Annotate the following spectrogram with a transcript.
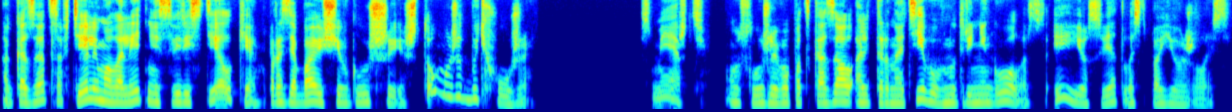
Оказаться в теле малолетней свиристелки, прозябающей в глуши, что может быть хуже? Смерть, услужливо подсказал альтернативу внутренний голос, и ее светлость поежилась.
